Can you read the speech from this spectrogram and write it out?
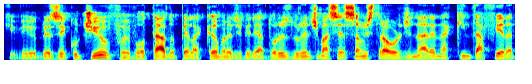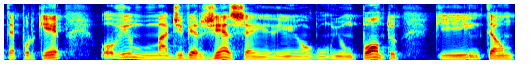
que veio do Executivo, foi votado pela Câmara de Vereadores durante uma sessão extraordinária na quinta-feira, até porque houve uma divergência em, em, algum, em um ponto que então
